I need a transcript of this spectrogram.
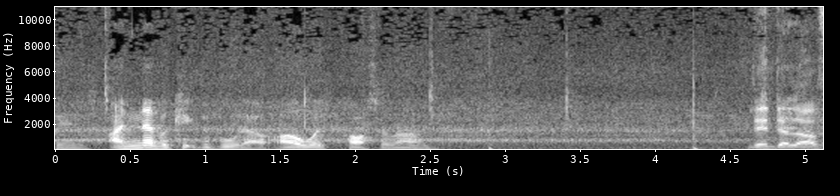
days. I never kick the ball out. I always pass around. Lindelof.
